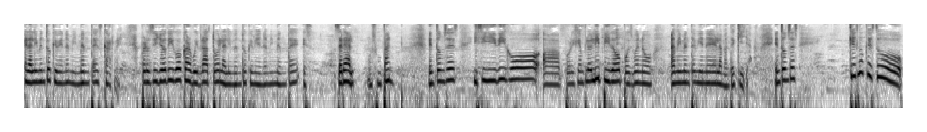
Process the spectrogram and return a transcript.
el alimento que viene a mi mente es carne. Pero si yo digo carbohidrato, el alimento que viene a mi mente es cereal, es un pan. Entonces, y si digo, uh, por ejemplo, lípido, pues bueno, a mi mente viene la mantequilla. Entonces, ¿qué es lo que esto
